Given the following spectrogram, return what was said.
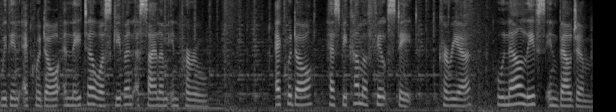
within Ecuador and later was given asylum in Peru. Ecuador has become a failed state, Correa, who now lives in Belgium,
